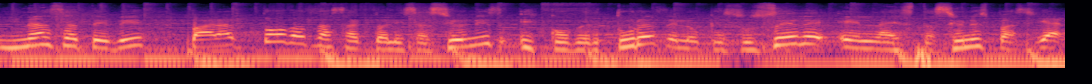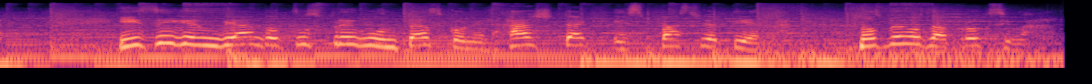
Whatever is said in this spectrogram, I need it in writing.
NASA TV para todas las actualizaciones y coberturas de lo que sucede en la estación espacial. Y sigue enviando tus preguntas con el hashtag Espacio a Tierra. Nos vemos la próxima.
